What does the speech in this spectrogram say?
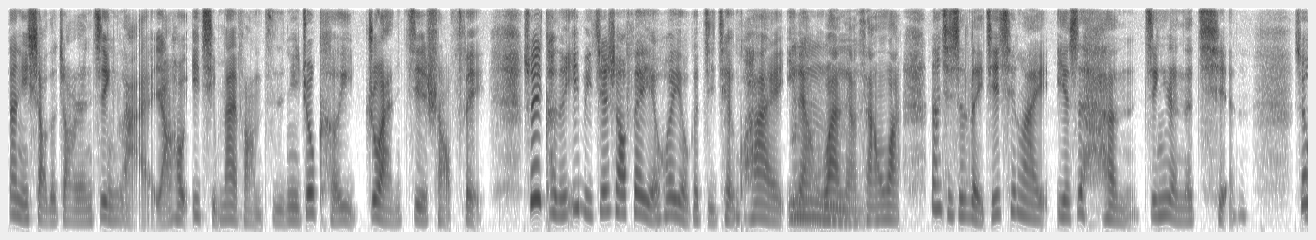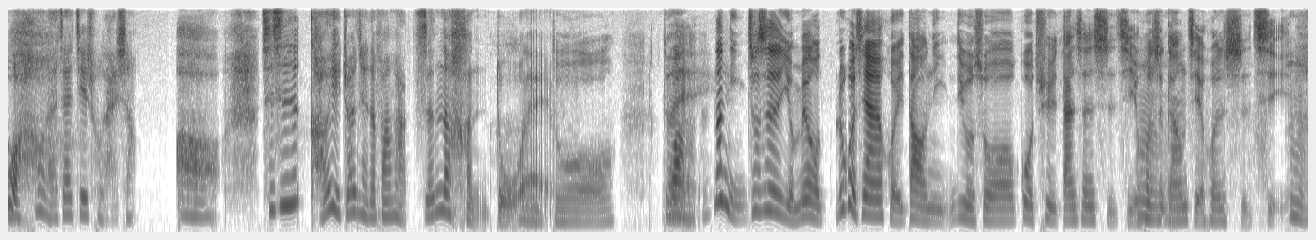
那你小的找人进来，然后一起卖房子，你就可以赚介绍费。所以可能一笔介绍费也会有个。几千块、一两万、两三万，那其实累积起来也是很惊人的钱。所以我后来在接触台上，哦，其实可以赚钱的方法真的很多，哎，多。对，那你就是有没有？如果现在回到你，例如说过去单身时期，或是刚结婚时期，嗯，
